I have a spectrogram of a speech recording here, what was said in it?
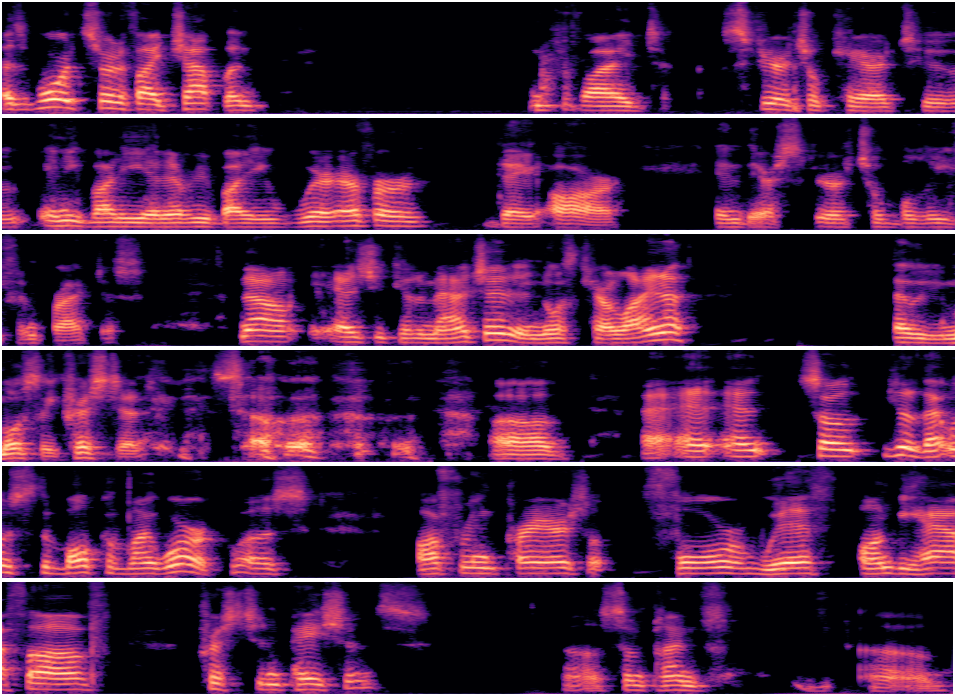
As a board certified chaplain, we provide spiritual care to anybody and everybody wherever they are in their spiritual belief and practice. Now, as you can imagine, in North Carolina, that would be mostly Christian. so, uh, and, and, so you know that was the bulk of my work was offering prayers for, with, on behalf of Christian patients, uh, sometimes um,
